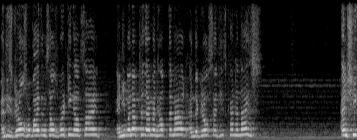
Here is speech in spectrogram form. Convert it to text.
And these girls were by themselves working outside. And he went up to them and helped them out. And the girl said, he's kind of nice. And she,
